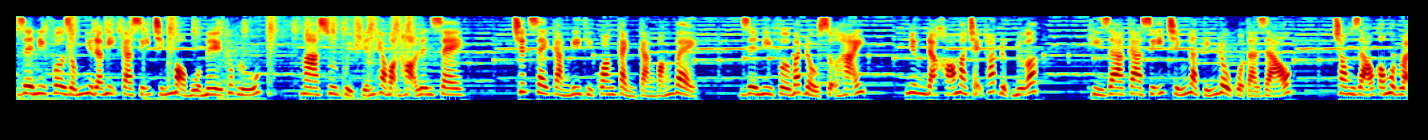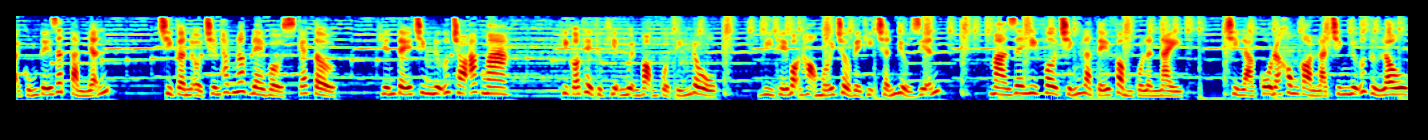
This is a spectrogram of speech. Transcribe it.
Jennifer giống như đã bị ca sĩ chính bỏ bùa mê thuốc lú, ma xui quỷ khiến theo bọn họ lên xe. Chiếc xe càng đi thì quang cảnh càng vắng vẻ. Jennifer bắt đầu sợ hãi, nhưng đã khó mà chạy thoát được nữa. Thì ra ca sĩ chính là tín đồ của tà giáo. Trong giáo có một loại cúng tế rất tàn nhẫn. Chỉ cần ở trên thác nước Devil's Scatter, hiến tế trinh nữ cho ác ma, thì có thể thực hiện nguyện vọng của tín đồ. Vì thế bọn họ mới trở về thị trấn biểu diễn. Mà Jennifer chính là tế phẩm của lần này. Chỉ là cô đã không còn là trinh nữ từ lâu,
